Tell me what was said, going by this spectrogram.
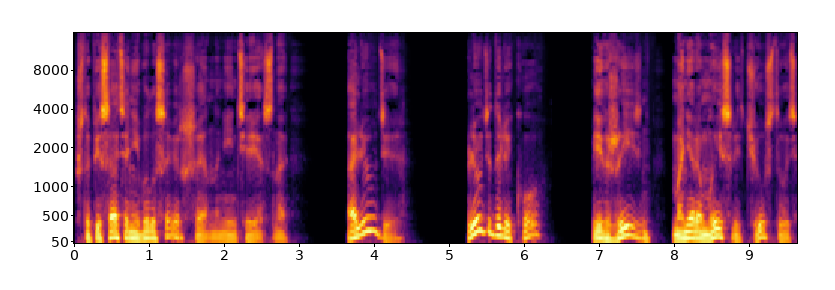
что писать о ней было совершенно неинтересно. А люди... Люди далеко. Их жизнь, манера мыслить, чувствовать,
